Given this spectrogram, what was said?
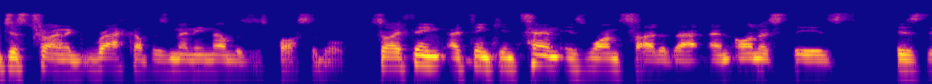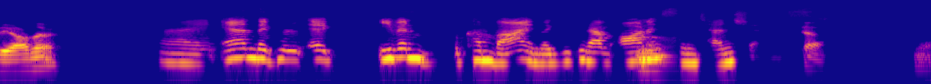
just trying to rack up as many numbers as possible. So I think, I think intent is one side of that and honesty is, is the other. Right. And they could even combine, like you could have honest mm. intentions. Yeah. yeah.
